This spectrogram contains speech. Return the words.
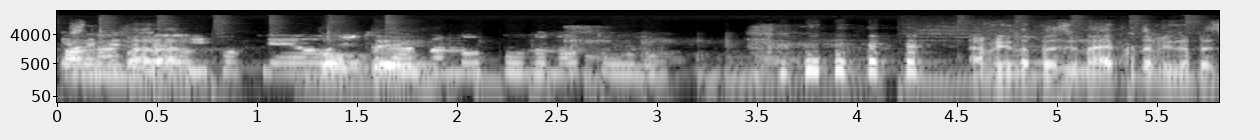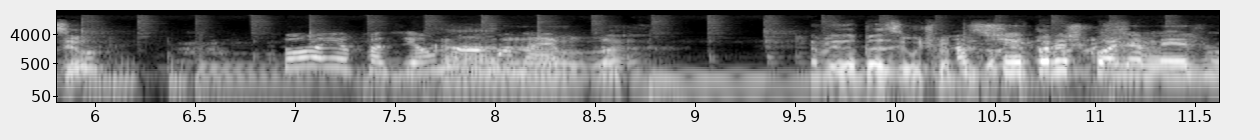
Podem me julgar. porque eu Voltei. estudava noturno, noturno. Avenida Brasil, na época da Avenida Brasil? Foi, eu fazia uma ama na época. Caramba. Avenida Brasil, último episódio. Assisti por escolha mesmo.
